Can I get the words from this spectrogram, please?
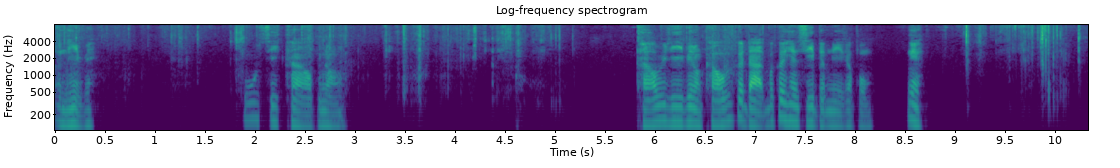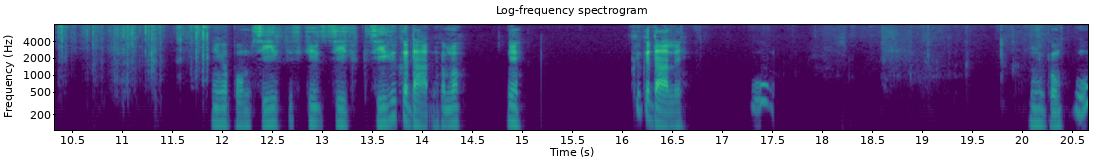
อันนี้ไหม อู้สีขาวพี่น้องขาวดีพี่น้องขาวคือกระดาษไม่เคยเห็นสีแบบนี้ครับผมเนี่ยนี่ครับผมสีสีสีคือกระดาษนะครับเนาะเนี่ยคือกระดาษเลยนี่ผมอู้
